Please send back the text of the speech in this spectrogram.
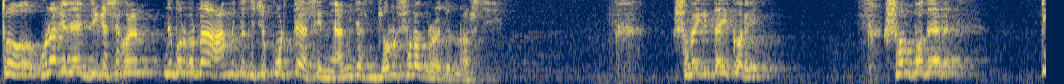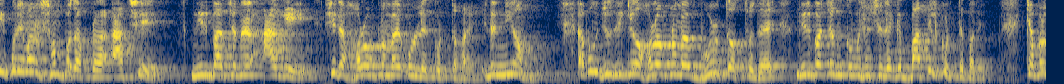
তো ওনাকে যে জিজ্ঞাসা করেন, উনি বলবেন, না, আমি তো কিছু করতে আসিনি, আমি জাস্ট জনসেবা করার জন্য আসছি। সবাইকে তাই করে। সম্পদের, কি পরিমাণ সম্পদ আপনার আছে? নির্বাচনের আগে সেটা হলফনামায় উল্লেখ করতে হয়। এটা নিয়ম। এবং যদি কেউ হলফনামায় ভুল তথ্য দেয়, নির্বাচন কমিশন সেটাকে বাতিল করতে পারে। কেবল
